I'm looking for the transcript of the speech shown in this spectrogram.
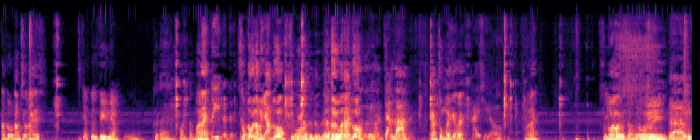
Bắt đốt 5 triệu này đi Chả tự tin nhỉ? Thế ê, quan tâm. Mở này. Tự sốc đôi là mình ăn đúng không? Tự tin là từ từ đấy. Từ từ vẫn ăn đúng không? Tự chẵn làm. Em chung mấy triệu đấy? 2 triệu. Mở này. Sốc đôi rồi. đây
